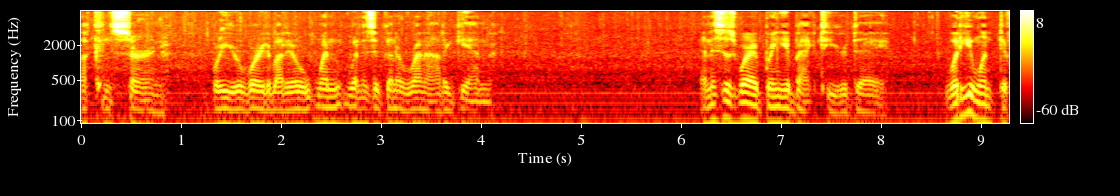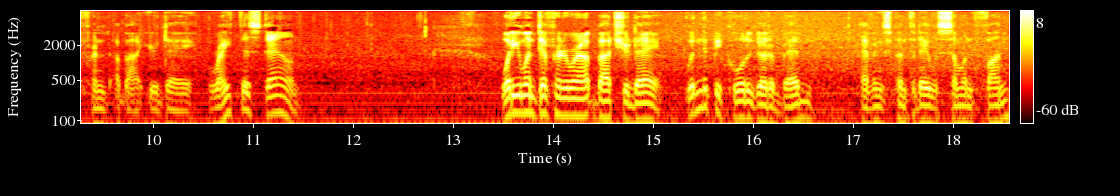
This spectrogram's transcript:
a concern, where you're worried about it. or When when is it going to run out again? And this is where I bring you back to your day. What do you want different about your day? Write this down. What do you want different about your day? Wouldn't it be cool to go to bed having spent the day with someone fun?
